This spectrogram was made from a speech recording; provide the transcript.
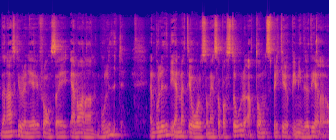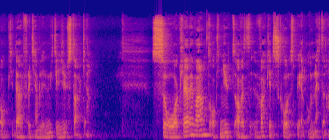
den här skuren ger ifrån sig en och annan bolid. En bolid är en meteor som är så pass stor att de spricker upp i mindre delar och därför kan bli mycket ljusstarka. Så klä dig varmt och njut av ett vackert skådespel om nätterna.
